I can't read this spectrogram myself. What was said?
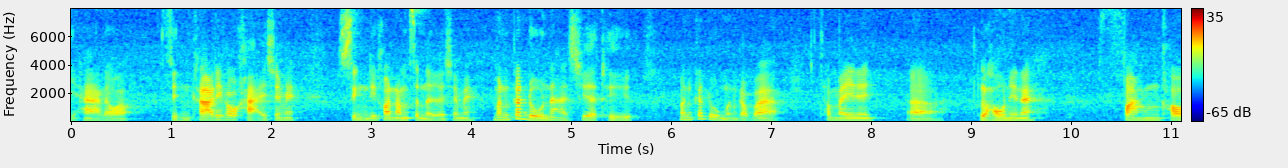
4 5แล้วว่าสินค้าที่เขาขายใช่ไหม สิ่งที่เขานำเสนอใช่ไหม มันก็ดูน่าเชื่อถือ มันก็ดูเหมือนกับว่าทำไมเเราเนี่ยนะ ฟังเขา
